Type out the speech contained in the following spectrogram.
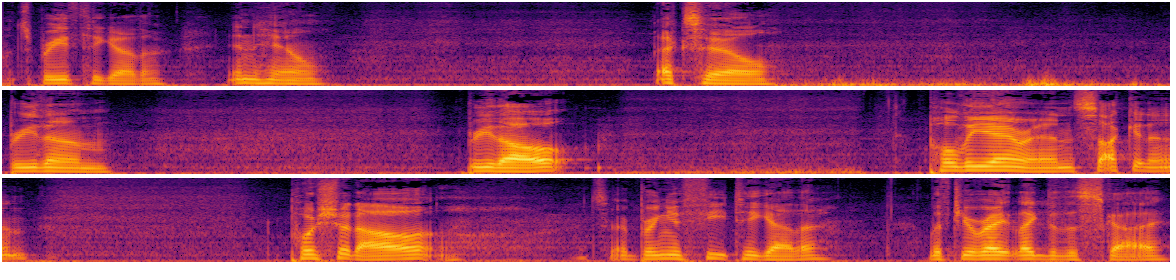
Let's breathe together. Inhale. Exhale. Breathe in. Breathe out. Pull the air in, suck it in. Push it out. So bring your feet together. Lift your right leg to the sky.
